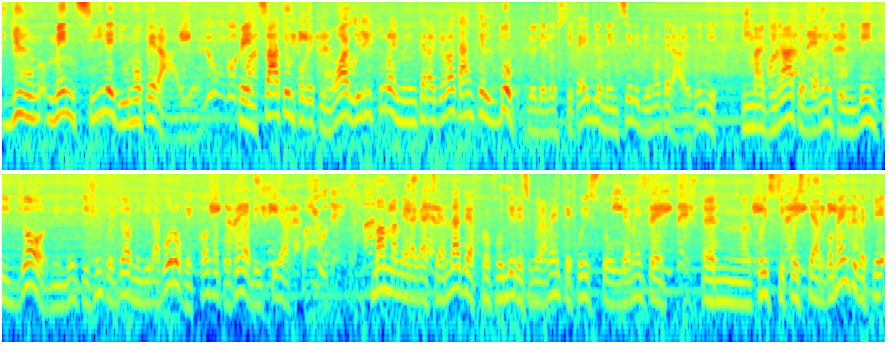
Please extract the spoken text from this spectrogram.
di un mensile di un operaio. Pensate un pochettino, o addirittura in un'intera giornata anche il doppio dello stipendio mensile di un operaio, quindi immaginate ovviamente in 20 giorni, in 25 giorni di lavoro che cosa poteva riuscire a fare. Mamma mia ragazzi, andate a approfondire sicuramente questo, ovviamente ehm, questi, questi argomenti perché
